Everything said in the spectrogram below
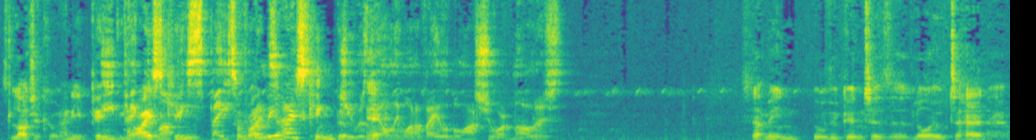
It's logical. And he picked He the Ice Lumpy King Space to run the Ice Kingdom. She was Yeah. the only one available on short notice. Does that mean all the Gunters are loyal to her now?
